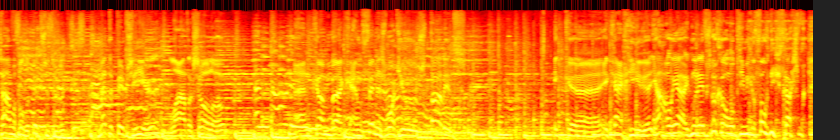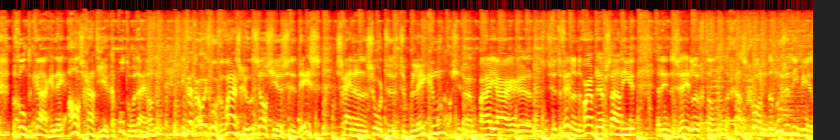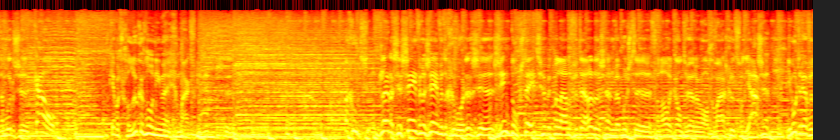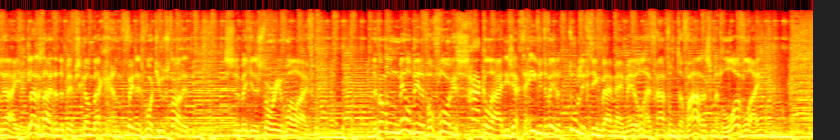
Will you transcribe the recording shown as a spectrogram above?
Samen van de Pips natuurlijk. Met de Pips hier, later solo. En come back and finish what you started. Ik, eh, ik krijg hier... eh, ja, oh ja, ik moet even terugkomen op die microfoon die straks begon te kraken. Nee, alles gaat hier kapot op het eiland. Ik, werd er ooit voor gewaarschuwd. Zelfs je cd's schijnen een soort eh, te bleken. Als je er een paar jaar ze te veel in de warmte hebt staan hier... en in de zeelucht, dan gaan ze gewoon... dan doen ze het niet meer. Dan worden ze kaal. Ik heb het gelukkig nog niet meegemaakt, vrienden. Dus, Gladys is 77 geworden. Ze zingt nog steeds, heb ik me laten vertellen. Dus en we moesten van alle kanten werden we al gewaarschuwd van... ja, ze, je moet er even draaien. Gladys Knight en de Pips, come back and finish what you started. Dat is een beetje de story of my life. Er kwam een mail binnen van Floris Schakelaar. Die zegt eventuele toelichting bij mijn mail. Hij vraagt om Tavares met Loveline.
